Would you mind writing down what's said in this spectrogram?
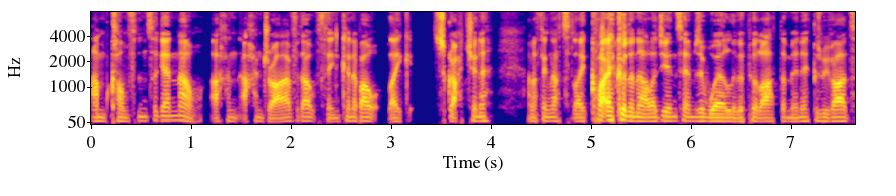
I'm confident again now. I can I can drive without thinking about like scratching it. And I think that's like quite a good analogy in terms of where Liverpool are at the minute because we've had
